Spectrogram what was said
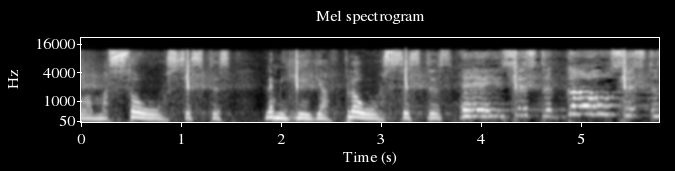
All my soul sisters? Let me hear your flow, sisters. Hey, sister, go, sister,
